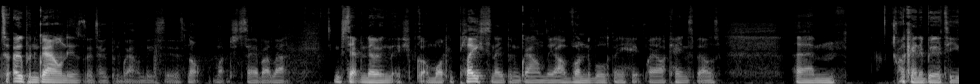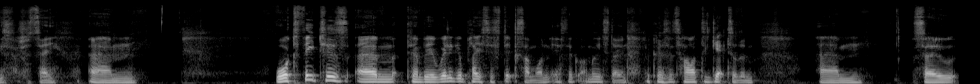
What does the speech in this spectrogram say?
So open ground is it's open ground. There's, there's not much to say about that, except knowing that if you've got a model placed in open ground, they are vulnerable to being hit by arcane spells, um, arcane abilities, I should say. Um, water features um, can be a really good place to stick someone if they've got a moonstone because it's hard to get to them. Um, so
